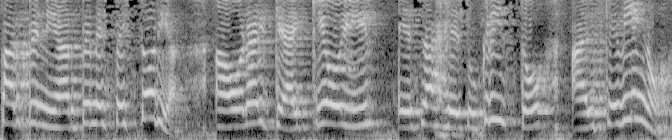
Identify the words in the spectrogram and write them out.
parte ni arte en esta historia. Ahora el que hay que oír es a Jesucristo, al que vino,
